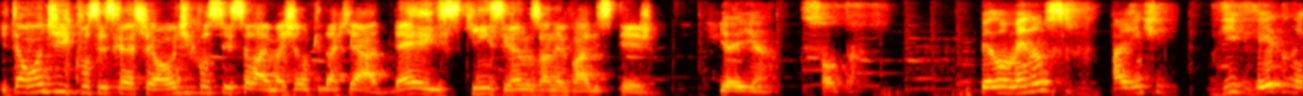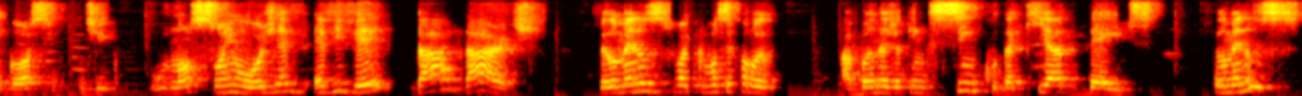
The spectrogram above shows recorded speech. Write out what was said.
Então, onde que vocês querem chegar? Onde que vocês, sei lá, imaginam que daqui a 10, 15 anos a Nevada esteja? E aí, Ian? Solta. Pelo menos a gente viver do negócio. Gente- o nosso sonho hoje é, é viver da, da arte. Pelo menos foi o que você falou. A banda já tem cinco, daqui a 10. Pelo menos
